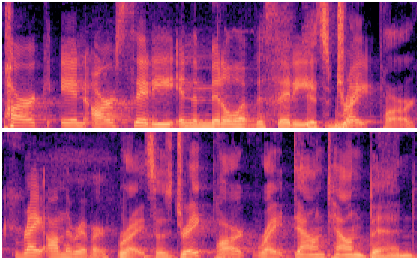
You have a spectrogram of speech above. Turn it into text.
park in our city, in the middle of the city. It's Drake right, Park. right on the river. Right. So it's Drake Park, right downtown Bend.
